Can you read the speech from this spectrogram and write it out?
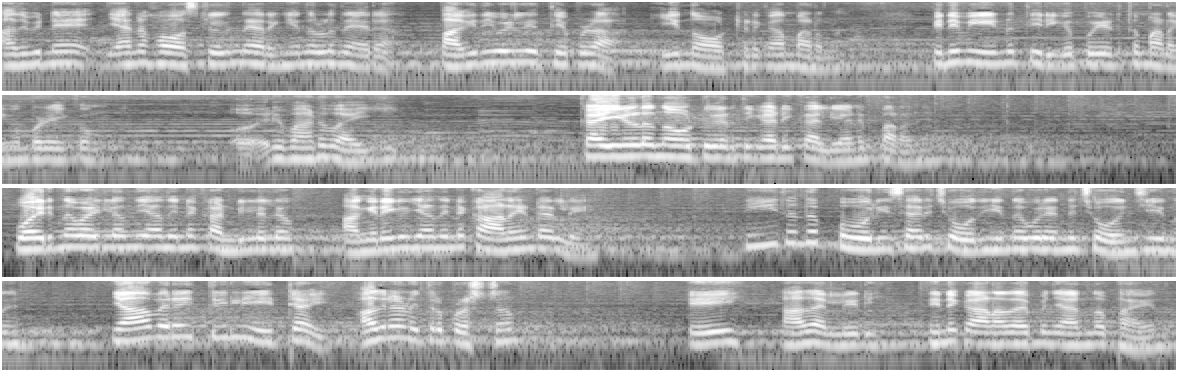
അത് പിന്നെ ഞാൻ ഹോസ്റ്റലിൽ നിന്ന് ഇറങ്ങിയെന്നുള്ള നേരാ. പകുതി വഴിയിൽ എത്തിയപ്പോഴാ ഈ നോട്ട് എടുക്കാൻ മറന്ന്. പിന്നെ വീണ്ടും തിരികെ പോയി എടുത്ത് മടങ്ങുമ്പോഴേക്കും ഒരുപാട് വൈകി. കൈകളുടെ നോട്ട് ഉയർത്തിക്കാടി കല്യാണി പറഞ്ഞു. വരുന്ന വഴിയിലൊന്നും ഞാൻ നിന്നെ കണ്ടില്ലല്ലോ. അങ്ങനെയെങ്കിൽ ഞാൻ നിന്നെ കാണേണ്ടല്ലേ നീ ഇതെന്താ പോലീസുകാർ ചോദിക്കുന്ന പോലെ എന്നെ ചോദ്യം ചെയ്യുന്നത് ഞാൻ വരെ ഇത്തിരി ലേറ്റായി അതിനാണ് ഇത്ര പ്രശ്നം? ഏയ് അതല്ലേടി. നിന്നെ കാണാതായപ്പോൾ ഞാനൊന്ന് ഭയന്നു.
